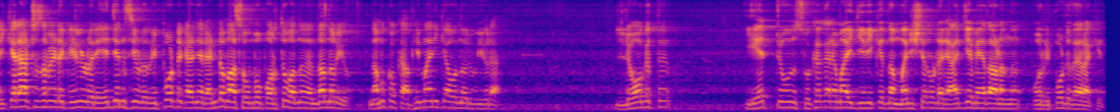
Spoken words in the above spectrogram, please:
ഐക്യരാഷ്ട്രസഭയുടെ കീഴിലുള്ള ഒരു ഏജൻസിയുടെ റിപ്പോർട്ട് കഴിഞ്ഞ രണ്ട് മാസം മുമ്പ് പുറത്തു വന്നത് എന്താണെന്നറിയോ? നമുക്കൊക്കെ അഭിമാനിക്കാവുന്ന ഒരു വിവരം. ലോകത്ത് ഏറ്റവും സുഖകരമായി ജീവിക്കുന്ന മനുഷ്യരുടെ രാജ്യം ഏതാണെന്ന് ഒരു റിപ്പോർട്ട് തയ്യാറാക്കിയത്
